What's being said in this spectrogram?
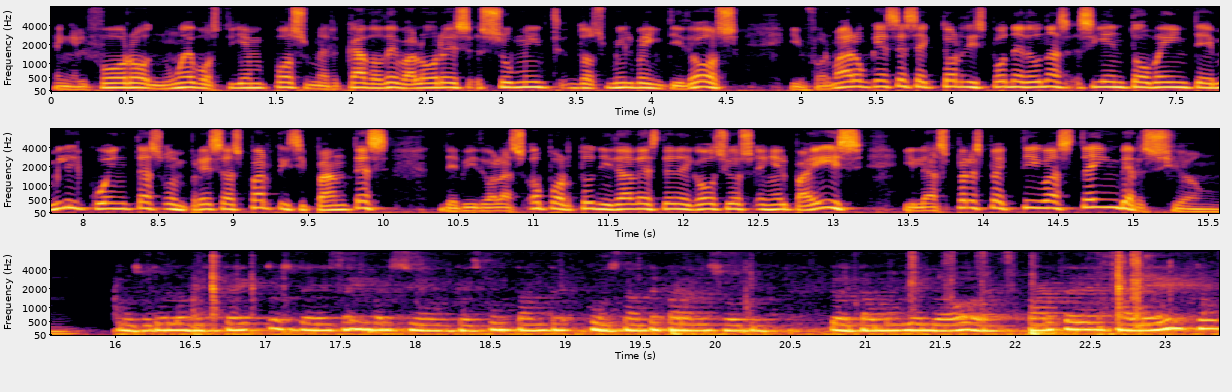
en el foro Nuevos Tiempos Mercado de Valores Summit 2022, informaron que ese sector dispone de unas 120 mil cuentas o empresas participantes debido a las oportunidades de negocios en el país y las perspectivas de inversión nosotros los efectos de esa inversión que es constante, constante para nosotros, lo estamos viendo ahora. Parte del talento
